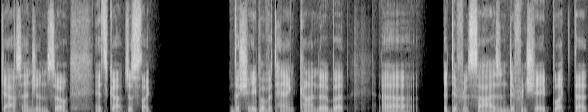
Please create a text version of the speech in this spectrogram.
gas engine, so it's got just like the shape of a tank, kinda, but uh, a different size and different shape, like that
